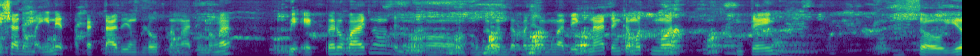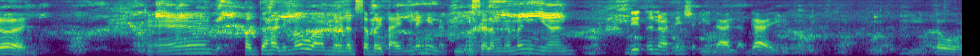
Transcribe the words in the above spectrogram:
masyadong mainit. Apektado yung growth ng ating mga biik. Pero kahit naman, ano, oh, ang gaganda pa din ang mga biik natin, kamot-mot. Okay? So, yun. And, pagka halimbawa, may nagsabay tayong inahin at isa lang naman yan, dito natin siya ilalagay. Dito.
